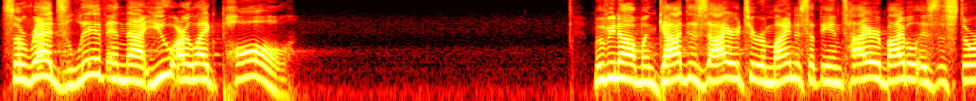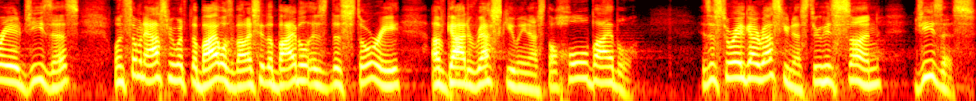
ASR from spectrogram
So, Reds, live in that. You are like Paul. Moving on, when God desired to remind us that the entire Bible is the story of Jesus, when someone asks me what the Bible is about, I say the Bible is the story of God rescuing us. The whole Bible is the story of God rescuing us through his son, Jesus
